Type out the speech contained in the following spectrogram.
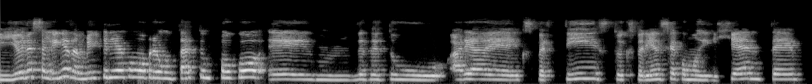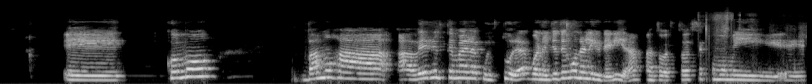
Y yo en esa línea también quería como preguntarte un poco eh, desde tu área de expertise, tu experiencia como dirigente, eh, ¿Cómo vamos a, ver el tema de la cultura? Bueno, yo tengo una librería, a todo esto, ese es como mi, eh,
